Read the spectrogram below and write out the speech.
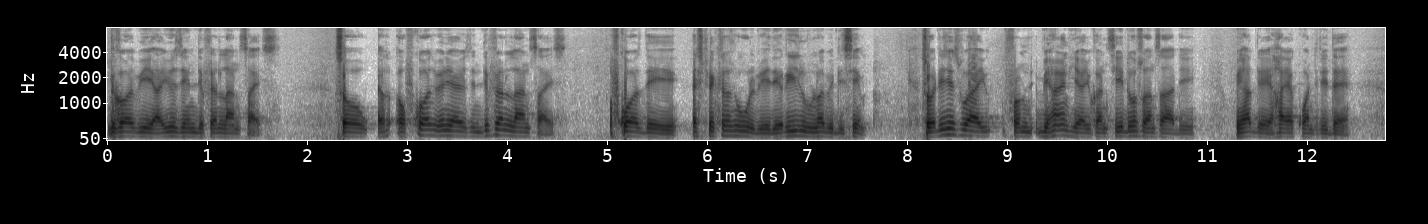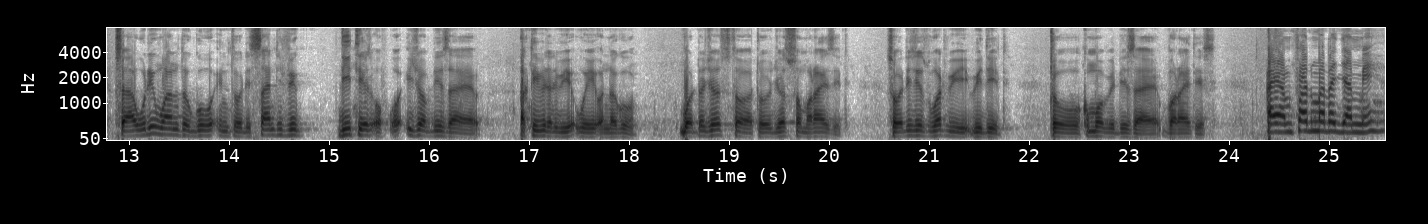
because we are using different land size. So uh, of course, when you are using different land size, of course the expectations will be, the yield will not be the same. So this is why from behind here, you can see those ones are the, we have the higher quantity there. So I wouldn't want to go into the scientific details of each of these uh, activities that we, we undergo, but to just, uh, to just summarize it. So this is what we, we did to come up with these uh, varieties. I am Fatmata Jamme,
